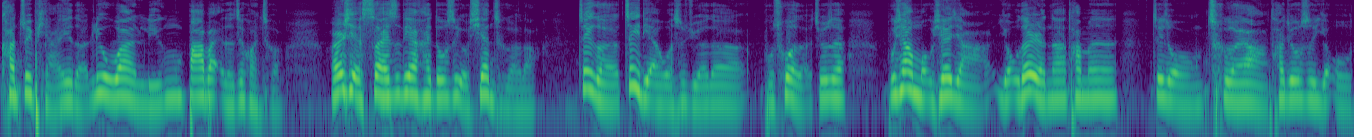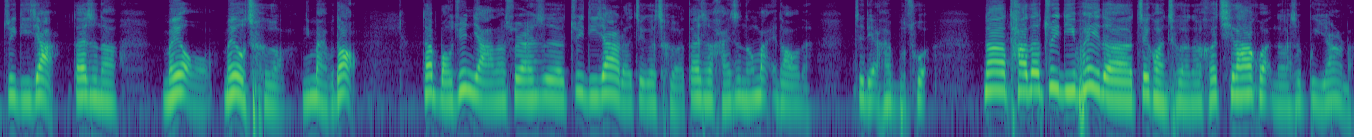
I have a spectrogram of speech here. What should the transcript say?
看最便宜的六万零八百的这款车，而且 4S 店还都是有现车的，这个这点我是觉得不错的，就是不像某些家，有的人呢，他们这种车呀，它就是有最低价，但是呢。没有没有车，你买不到。但宝骏家呢，虽然是最低价的这个车，但是还是能买到的，这点还不错。那它的最低配的这款车呢，和其他款呢是不一样的，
